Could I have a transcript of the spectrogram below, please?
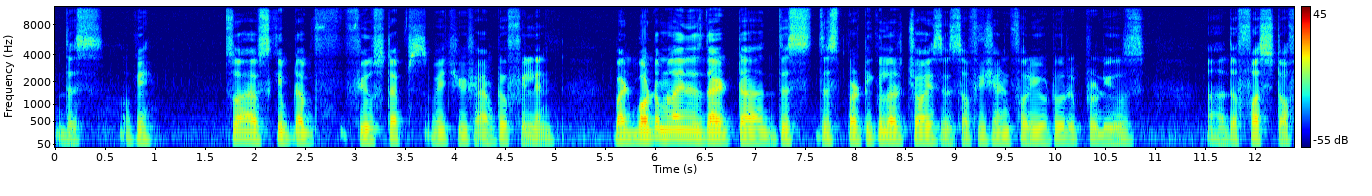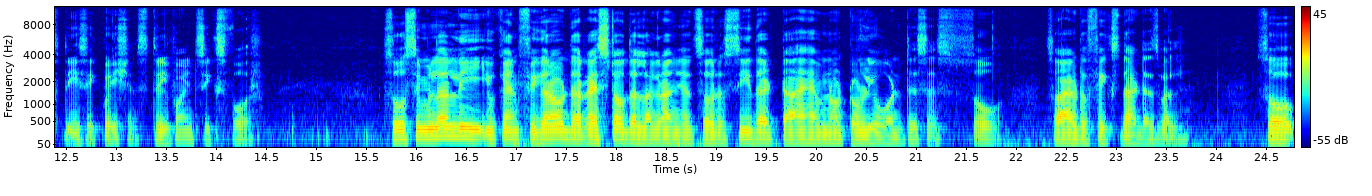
this. Okay. So, I have skipped a few steps which you have to fill in, but bottom line is that uh, this this particular choice is sufficient for you to reproduce uh, the first of these equations 3.64. So, similarly you can figure out the rest of the Lagrangian. So, see that I have not told you what this is. So, so I have to fix that as well. So,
